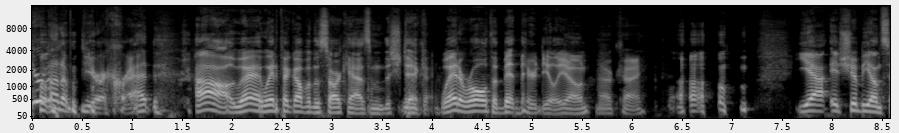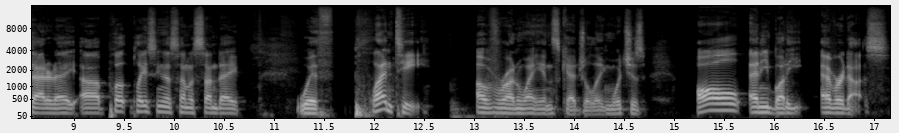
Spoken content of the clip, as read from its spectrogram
You're not a bureaucrat. oh, way, way to pick up on the sarcasm, the shtick. Okay. Way to roll with a bit there, DeLeon. Okay. Um, yeah, it should be on Saturday. Uh, placing this on a Sunday with plenty of runway and scheduling, which is all anybody ever does.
